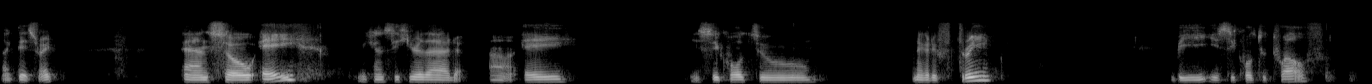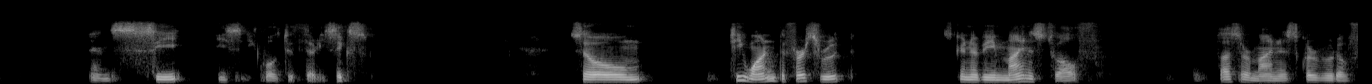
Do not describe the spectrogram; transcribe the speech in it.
Like this, right? And so A, we can see here that uh, A is equal to negative 3, B is equal to 12, and C is equal to 36. So T1, the first root, is going to be minus 12 plus or minus square root of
